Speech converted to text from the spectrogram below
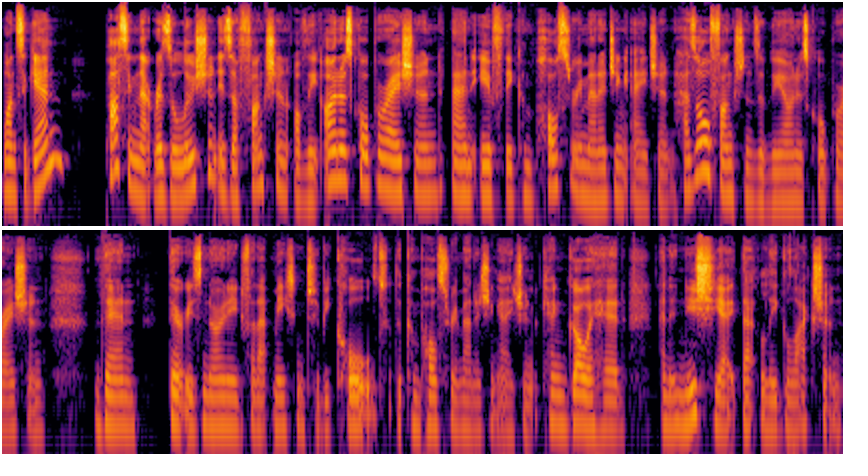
Once again, passing that resolution is a function of the owner's corporation, and if the compulsory managing agent has all functions of the owner's corporation, then there is no need for that meeting to be called. The compulsory managing agent can go ahead and initiate that legal action.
